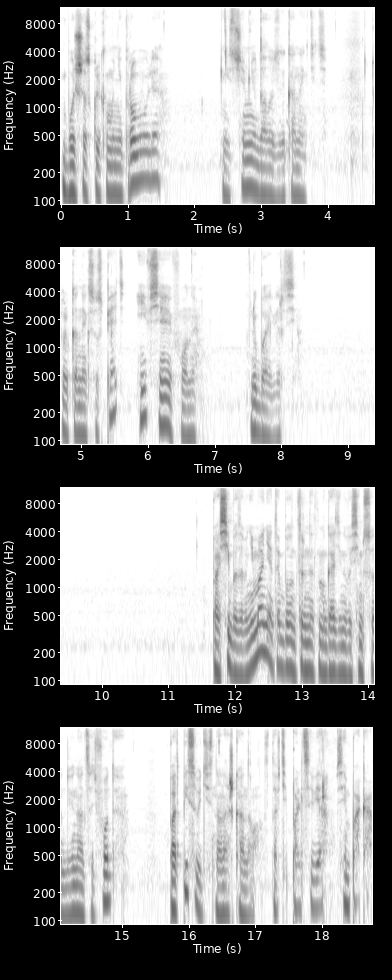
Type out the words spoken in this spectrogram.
Больше, сколько мы не пробовали, ни с чем не удалось законнектить. Только Nexus 5 и все айфоны. Любая версия. Спасибо за внимание. Это был интернет-магазин 812 фото. Подписывайтесь на наш канал, ставьте пальцы вверх. Всем пока.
